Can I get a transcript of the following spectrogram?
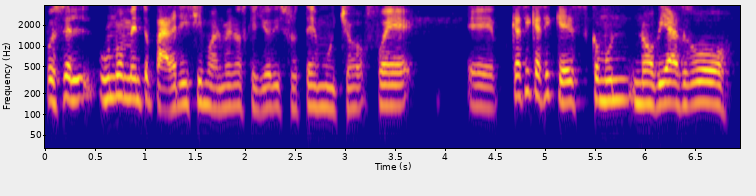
pues, el, un momento padrísimo, al menos que yo disfruté mucho, fue eh, casi, casi que es como un noviazgo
